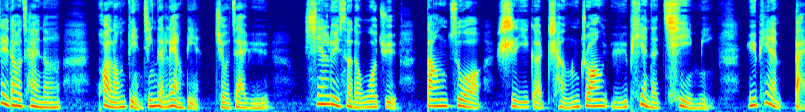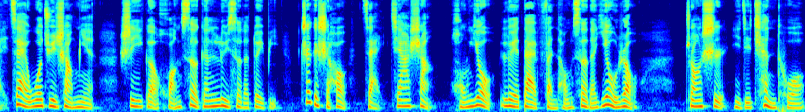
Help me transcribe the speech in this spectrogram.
这道菜呢，画龙点睛的亮点就在于鲜绿色的莴苣当做是一个盛装鱼片的器皿，鱼片摆在莴苣上面是一个黄色跟绿色的对比。这个时候再加上。红釉略带粉红色的釉肉装饰以及衬托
